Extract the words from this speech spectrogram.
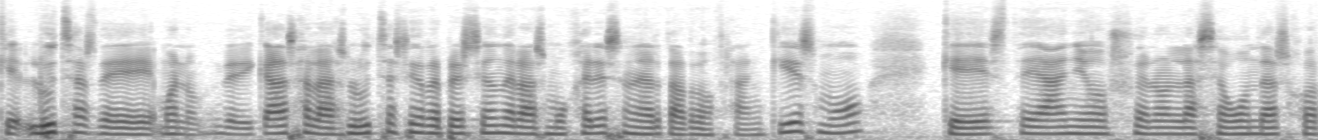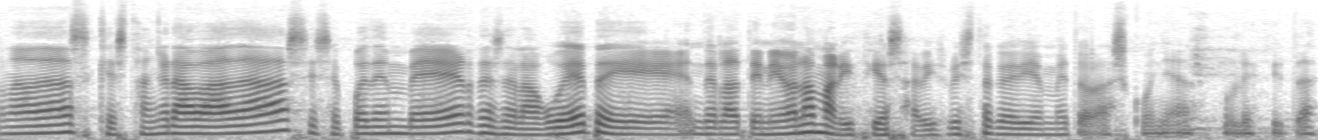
que luchas de, bueno, dedicadas a las luchas y represión de las mujeres en el tardofranquismo, que este año fueron las segundas jornadas, que están grabadas y se pueden ver desde la web de, del Ateneo La Maliciosa. Habéis visto que bien meto las cuñas publicitas.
